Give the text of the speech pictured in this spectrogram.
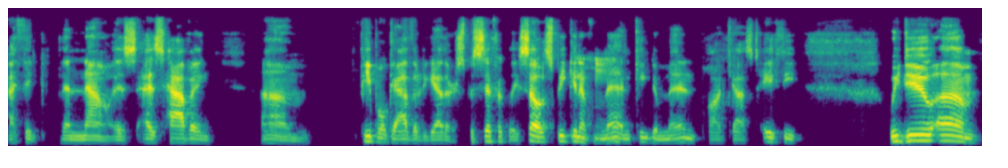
I think, than now is as having um, people gather together specifically. So speaking of mm-hmm. men, Kingdom Men podcast, Athey, we do um,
